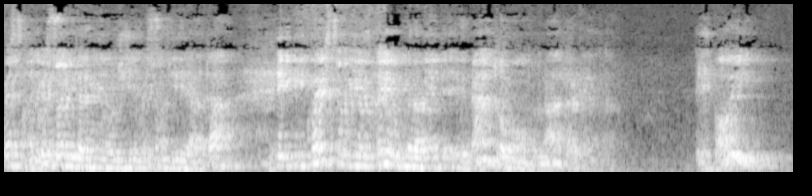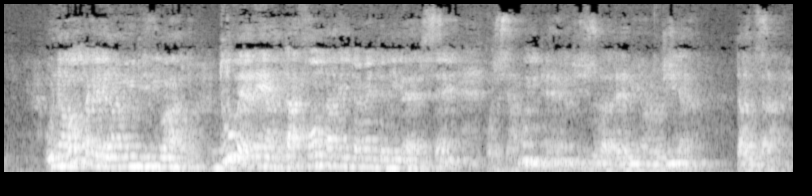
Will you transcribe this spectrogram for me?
questa è questione di terminologia, è questione di realtà. E questo che io creo veramente è un altro mondo, un'altra realtà. E poi, una volta che abbiamo individuato due realtà fondamentalmente diverse, possiamo intenderci sulla terminologia da usare.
